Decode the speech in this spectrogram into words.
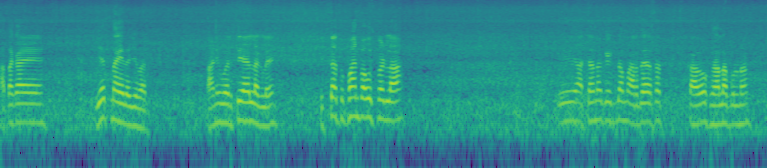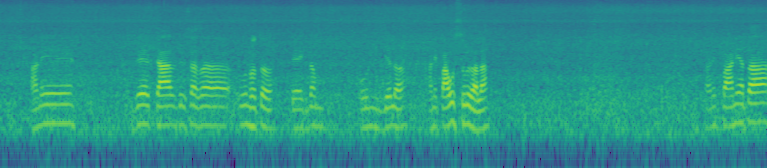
आता काय? येत नाही अजिबात. पाणी वरती यायला लागलंय. इतका तुफान पाऊस पडला. की अचानक एकदम अर्ध्या तासात काळोख झाला पूर्ण. आणि जे चार दिवसाचं ऊन होतं ते एकदम ऊन गेलं आणि पाऊस सुरू झाला. आणि पाणी आता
